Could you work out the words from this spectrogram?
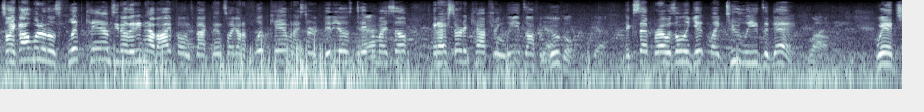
So I got one of those flip cams. You know, they didn't have iPhones back then. So I got a flip cam and I started videos, taping Yeah. myself. And I started capturing leads off of Yeah. Google. Except for I was only getting like two leads a day, Wow. which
